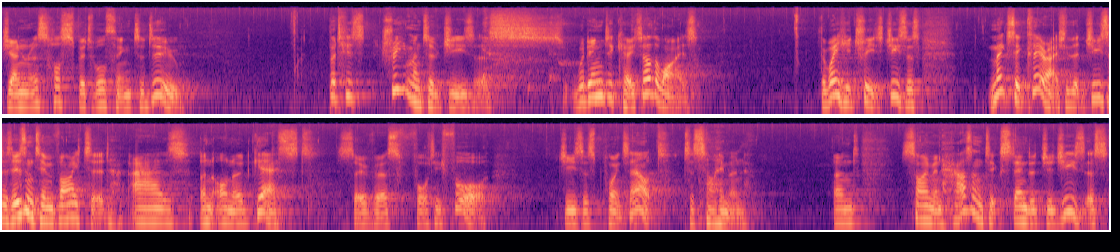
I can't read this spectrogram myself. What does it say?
generous, hospitable thing to do. But his treatment of Jesus would indicate otherwise. The way he treats Jesus makes it clear, actually, that Jesus isn't invited as an honored guest. So, verse 44, Jesus points out to Simon, and Simon hasn't extended to Jesus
